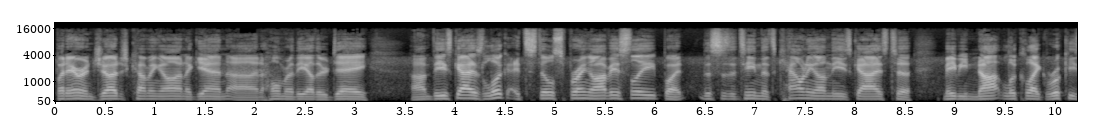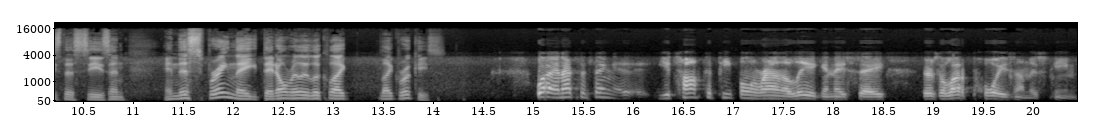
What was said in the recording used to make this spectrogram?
but Aaron Judge coming on again uh, homer the other day. Um, these guys look, it's still spring, obviously, but this is a team that's counting on these guys to maybe not look like rookies this season. And this spring, they, they don't really look like, like rookies. Well, and that's the thing. Uh, you talk to people around the league, and they say there's a lot of poise on this team.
